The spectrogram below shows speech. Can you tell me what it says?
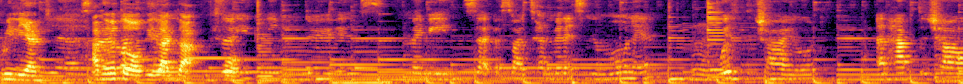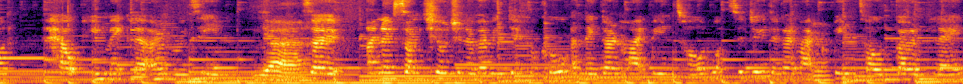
brilliant. Yeah, so I've never thought of it like that before. That set aside 10 minutes in the morning Mm. with the child and have the child help you make their own routine. Yeah. So I know some children are very difficult and they don't like being told what to do. They don't like Mm. being told go and play.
